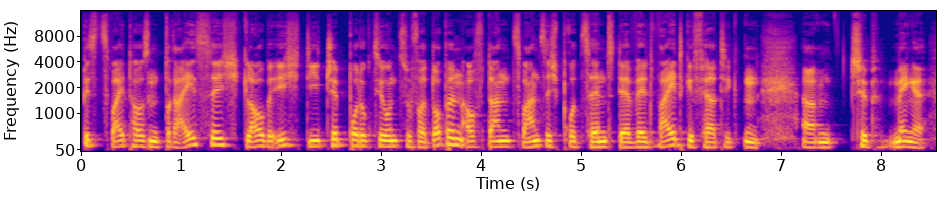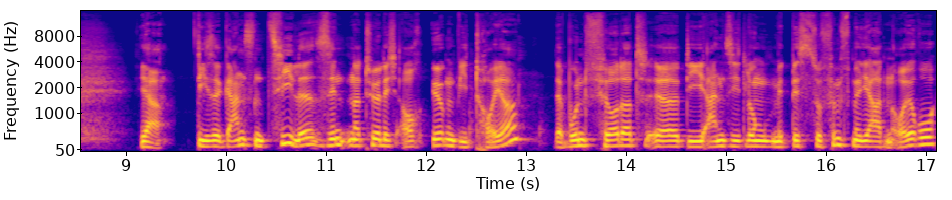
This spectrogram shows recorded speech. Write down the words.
bis 2030, glaube ich, die Chipproduktion zu verdoppeln auf dann 20 Prozent der weltweit gefertigten ähm, Chipmenge. Ja, diese ganzen Ziele sind natürlich auch irgendwie teuer. Der Bund fördert äh, die Ansiedlung mit bis zu 5 Milliarden Euro.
